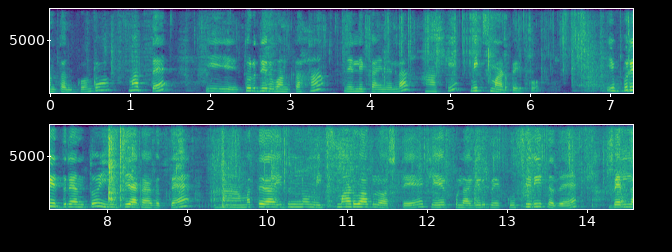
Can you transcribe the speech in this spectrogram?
ಅಂತ ಅಂದ್ಕೊಂಡು ಮತ್ತು ಈ ತುರಿದಿರುವಂತಹ ನೆಲ್ಲಿಕಾಯಿನೆಲ್ಲ ಹಾಕಿ ಮಿಕ್ಸ್ ಮಾಡಬೇಕು. ಇಬ್ಬರು ಇದ್ದರೆ ಅಂತೂ ಈಸಿಯಾಗುತ್ತೆ ಮತ್ತು ಇದನ್ನು ಮಿಕ್ಸ್ ಮಾಡುವಾಗಲೂ ಅಷ್ಟೇ ಕೇರ್ಫುಲ್ ಆಗಿರಬೇಕು. ಸಿಡೀತದೆ, ಬೆಲ್ಲ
